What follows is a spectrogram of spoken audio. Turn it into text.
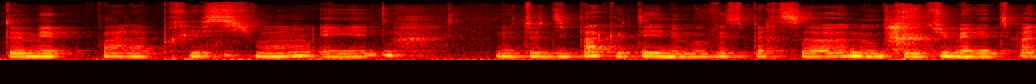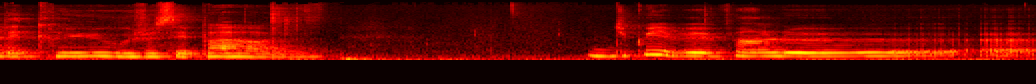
Te mets pas la pression et ne te dis pas que t'es une mauvaise personne ou que tu mérites pas d'être crue ou je sais pas. Du coup, il y avait, enfin, le, euh,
